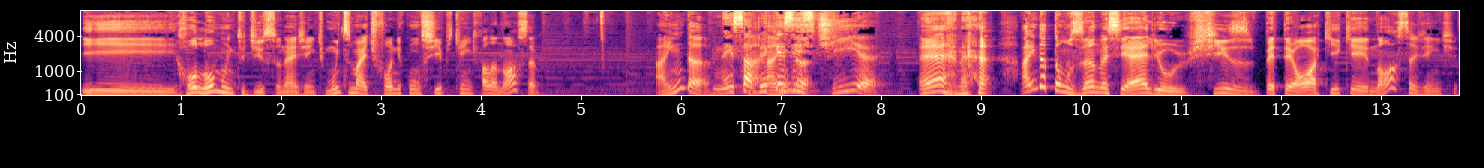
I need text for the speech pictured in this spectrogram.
E rolou muito disso, né, gente? Muito smartphone com chips que a gente fala, nossa, ainda. Nem sabia a, que ainda... existia. É, né? Ainda estão usando esse Hélio XPTO aqui que, nossa, gente.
